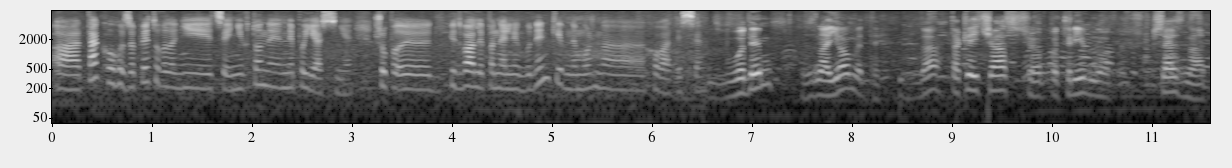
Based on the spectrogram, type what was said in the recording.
А так, кого запитувала, ні, це ніхто не, не пояснює, що е, в підвали панельних будинків не можна ховатися. Будемо знайомити. Да? Такий час, що потрібно все знати.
